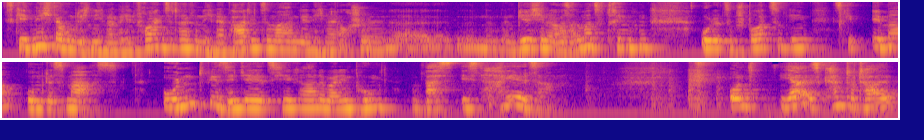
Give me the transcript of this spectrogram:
es geht nicht darum, dich nicht mehr mit den Freunden zu treffen, nicht mehr Party zu machen, dir nicht mehr auch schön äh, ein Bierchen oder was auch immer zu trinken oder zum Sport zu gehen. Es geht immer um das Maß. Und wir sind ja jetzt hier gerade bei dem Punkt, was ist heilsam? Und ja, es kann total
